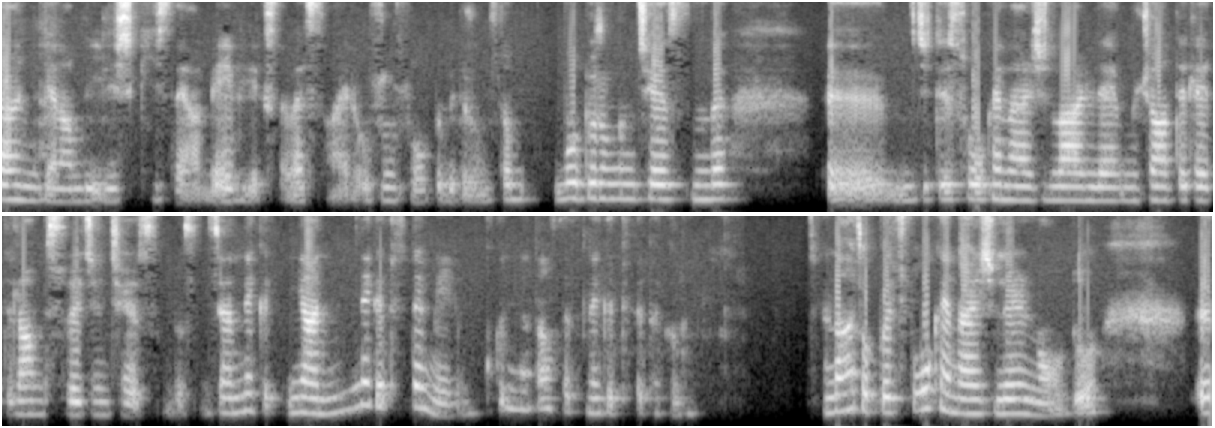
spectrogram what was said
geçmişten gelen bir ilişkiyse yani bir evlilikse vesaire uzun soluklu bir durumsa bu durumun içerisinde e, ciddi soğuk enerjilerle mücadele edilen bir sürecin içerisindesiniz. Yani, neg- yani negatif demeyelim. Bugün neden hep negatife takalım? Daha çok böyle soğuk enerjilerin olduğu, e,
